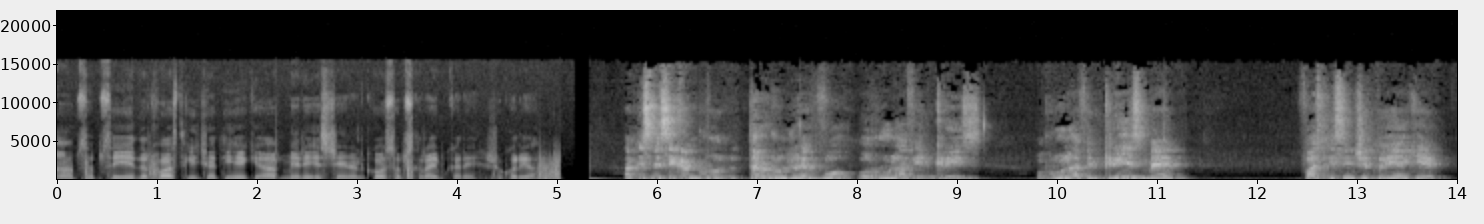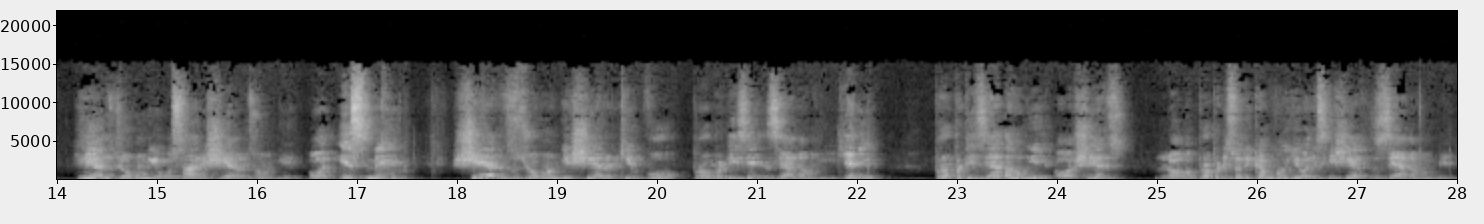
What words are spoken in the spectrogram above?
आप सबसे ये दरख्वास्त की जाती है कि आप मेरे इस चैनल को सब्सक्राइब करें। शुक्रिया। अब इसमें सेकंड रूल थर्ड रूल जो है, वो rule of increase rule of increase में फ़र्स्ट इसेंशियल तो ये कि हेयर जो होंगे, वो सारे शेयर्स होंगे। और इसमें शेयर्स जो होंगे शेयर की वो प्रॉपर्टी से ज़्यादा होंगी। यानी प्रॉपर्टी ज़्यादा होगी और शेयर्स प्रॉपर्टी सॉरी कम होगी और इसकी शेयर ज़्यादा होंगे।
